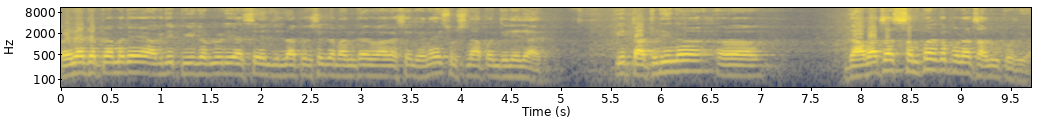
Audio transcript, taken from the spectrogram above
पहिल्या टप्प्यामध्ये अगदी पी डब्ल्यू डी असेल जिल्हा परिषदेचा बांधकाम विभाग असेल यांनाही सूचना आपण दिलेल्या आहेत की तातडीनं गावाचा संपर्क पुन्हा चालू करूया.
